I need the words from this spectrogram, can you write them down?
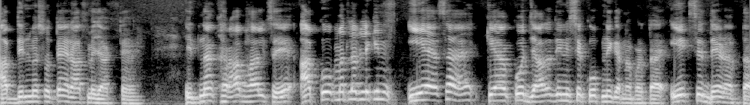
आप दिन में सोते हैं रात में जागते हैं इतना खराब हाल से आपको मतलब लेकिन ये ऐसा है कि आपको ज़्यादा दिन इसे कोप नहीं करना पड़ता है एक से डेढ़ हफ़्ता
